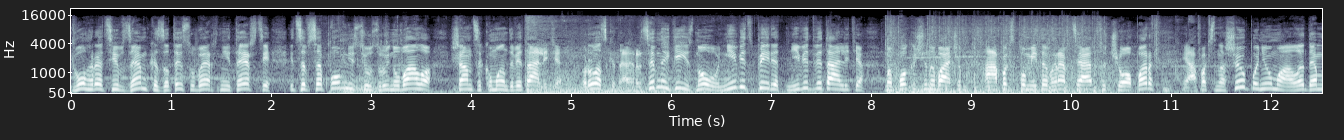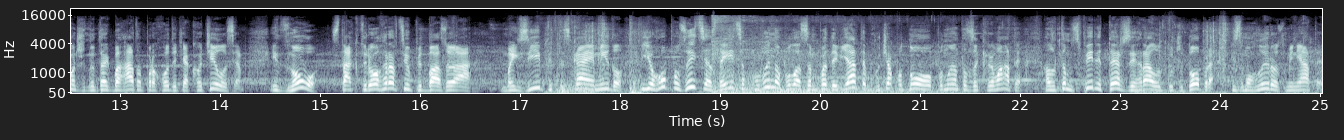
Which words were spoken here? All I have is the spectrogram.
двох гравців земки затис у верхній тежці, і це все повністю зруйнувало шанси команди Віталіті. Розкид агресивних дій знову ні від Спіріт, ні від Віталіті. Ми поки що не бачимо. Апекс помітив гравця, це Чопер. І Апекс нашив по ньому, але демедж не так багато проходить, як хотілося б. І знову стак трьох гравців під базою А. Мейзі підтискає мідл. І його позиція, здається, повинна була з МП 9 хоча б одного опонента закривати. Але там Спірі теж зіграли дуже добре і змогли розміняти.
